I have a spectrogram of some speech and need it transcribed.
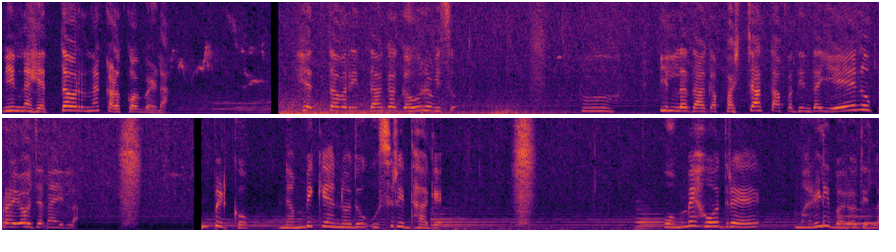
ನಿನ್ನ ಹೆತ್ತವರನ್ನ ಕಳ್ಕೋಬೇಡ. ಹೆತ್ತವರಿದ್ದಾಗ ಗೌರವಿಸು. ಇಲ್ಲದಾಗ ಪಶ್ಚಾತ್ತಾಪದಿಂದ ಏನೂ ಪ್ರಯೋಜನ ಇಲ್ಲ. ಬಿಡ್ಕೋ. ನಂಬಿಕೆ ಅನ್ನೋದು ಉಸಿರಿದ್ದ ಹಾಗೆ. ಒಮ್ಮೆ ಹೋದ್ರೆ ಮರಳಿ ಬರೋದಿಲ್ಲ.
